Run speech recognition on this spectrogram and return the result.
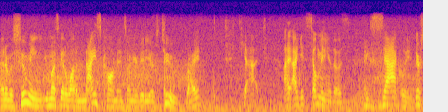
And I'm assuming you must get a lot of nice comments on your videos too, right? Yeah, I, I get so many of those. Exactly. There's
